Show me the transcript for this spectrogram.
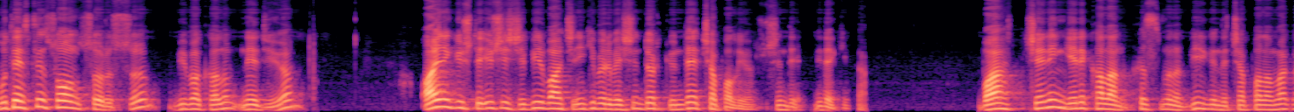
Bu testin son sorusu. Bir bakalım ne diyor? Aynı güçte 3 işçi bir bahçenin 2 bölü 5'ini 4 günde çapalıyor. Şimdi bir dakika. Bahçenin geri kalan kısmını bir günde çapalamak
